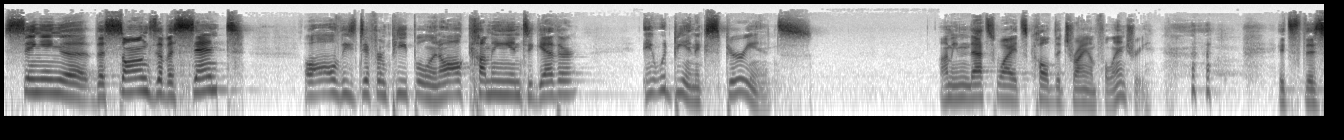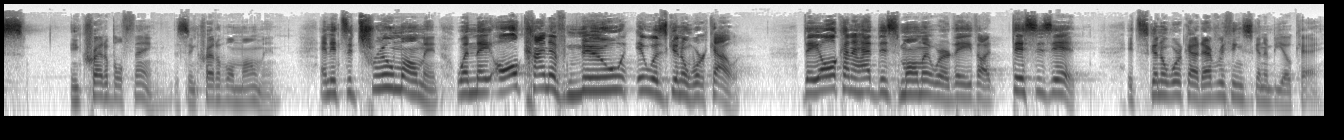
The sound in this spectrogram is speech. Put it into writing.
singing the, the songs of ascent, all these different people and all coming in together. It would be an experience. I mean, that's why it's called the triumphal entry. it's this incredible thing, this incredible moment. And it's a true moment when they all kind of knew it was going to work out. They all kind of had this moment where they thought, this is it. It's going to work out. Everything's going to be okay.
